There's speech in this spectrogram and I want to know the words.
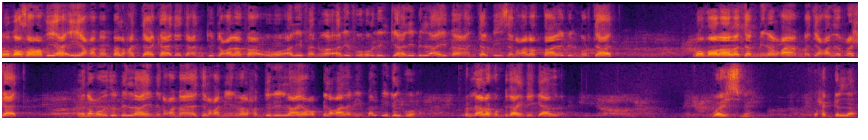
وبصر ضيائه عما بل حتى كادت أن تجعل فاؤه ألفا وألفه للجهل بالله فأن تلبيسا على الطالب المرتاد وضلالة من العامة عن الرشاد. فنعوذ بالله من عماية العمين والحمد لله رب العالمين. بل بيقلبوها قلنا لكم بذلك دي قال وش اسمه؟ في حق الله.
